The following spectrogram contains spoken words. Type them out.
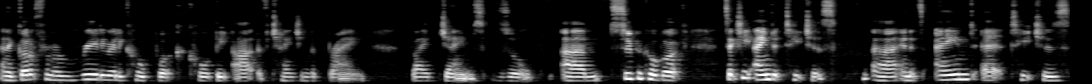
And I got it from a really, really cool book called The Art of Changing the Brain by James Zull. Um, super cool book. It's actually aimed at teachers, uh, and it's aimed at teachers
